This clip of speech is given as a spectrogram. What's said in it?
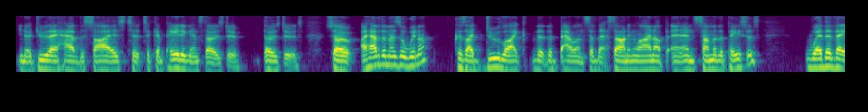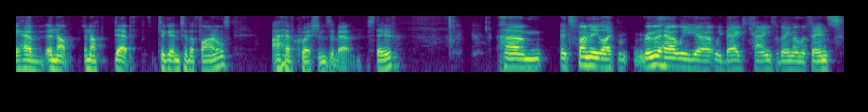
You know, do they have the size to, to compete against those dude, those dudes? So I have them as a winner because I do like the, the balance of that starting lineup and some of the pieces. Whether they have enough enough depth to get into the finals, I have questions about. Steve? Um, it's funny. Like, remember how we uh, we bagged Kane for being on the fence?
